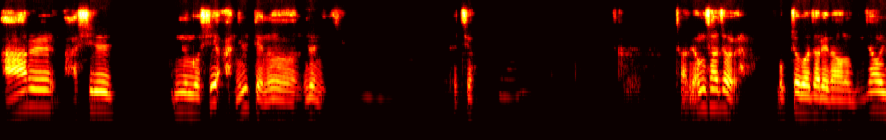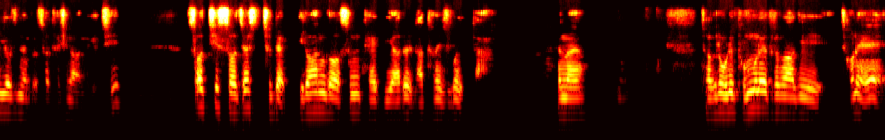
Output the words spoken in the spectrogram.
알을 마시는 것이 아닐 때는 이런 얘기지. 음, 됐죠? 네. 자, 명사절, 목적어절에 나오는 문장을 이어주는 것을 대신하면 되겠지? such suggests that 이러한 것은 that 이하를 나타내주고 있다. 됐나요? 자, 그럼 우리 본문에 들어가기 전에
